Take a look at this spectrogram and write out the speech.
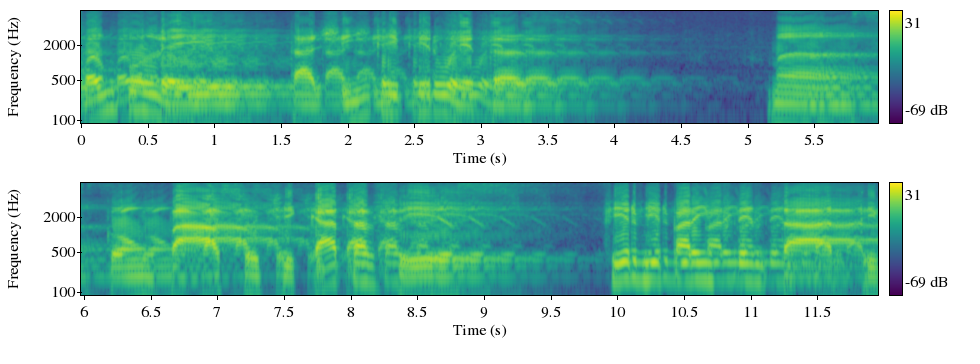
pampoleio da ginga e piruetas. Mas, com um passo de cada vez, firme para enfrentar de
